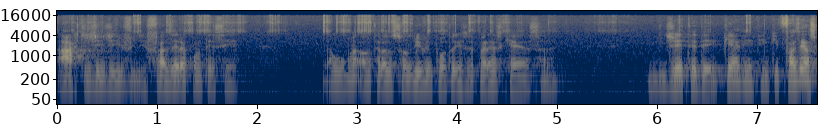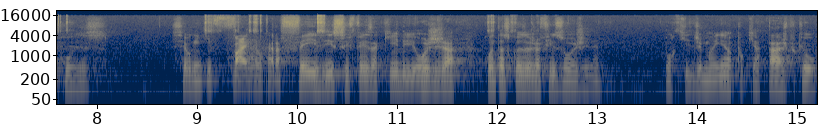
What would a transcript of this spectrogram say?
A arte de, de, de fazer acontecer. Alguma a tradução do livro em português parece que é essa, né? GTD, get que fazer as coisas. Se alguém que faz, o cara fez isso e fez aquilo e hoje já, quantas coisas eu já fiz hoje, né? Porque de manhã, porque à tarde, porque eu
